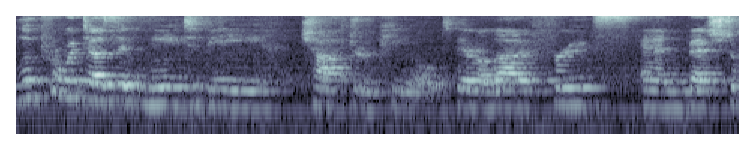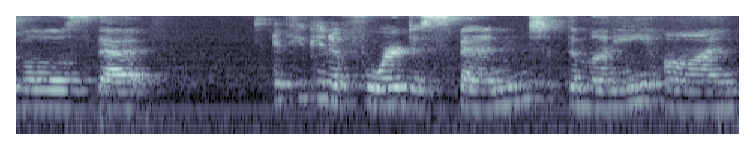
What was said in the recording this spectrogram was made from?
look for what doesn't need to be chopped or peeled. There are a lot of fruits and vegetables that if you can afford to spend the money on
